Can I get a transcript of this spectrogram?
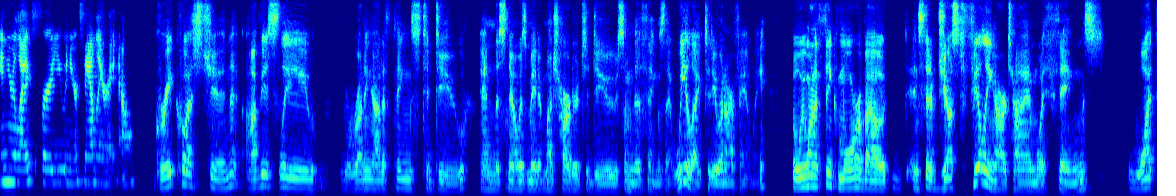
in your life for you and your family right now? Great question. Obviously, we're running out of things to do, and the snow has made it much harder to do some of the things that we like to do in our family. But we want to think more about instead of just filling our time with things, what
